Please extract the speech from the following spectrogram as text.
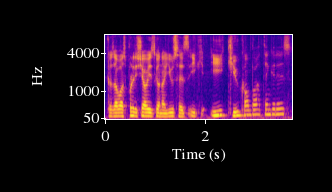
Because I was pretty sure he's gonna use his EQ, EQ combo, I think it is.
